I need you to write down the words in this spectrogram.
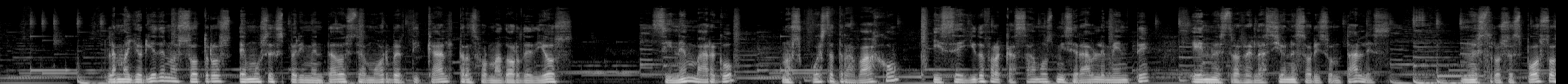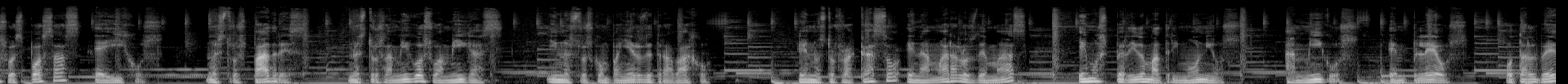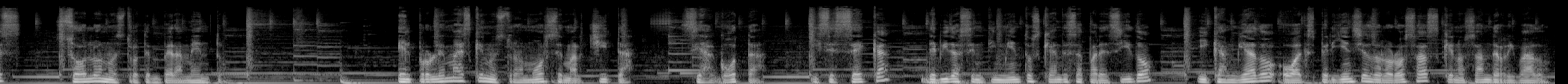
La mayoría de nosotros hemos experimentado este amor vertical transformador de Dios. Sin embargo, nos cuesta trabajo y seguido fracasamos miserablemente en nuestras relaciones horizontales. Nuestros esposos o esposas e hijos, nuestros padres, nuestros amigos o amigas y nuestros compañeros de trabajo. En nuestro fracaso en amar a los demás, hemos perdido matrimonios, amigos, empleos o tal vez solo nuestro temperamento. El problema es que nuestro amor se marchita, se agota y se seca debido a sentimientos que han desaparecido y cambiado o a experiencias dolorosas que nos han derribado.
